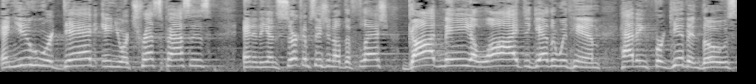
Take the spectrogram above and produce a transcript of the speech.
And you who are dead in your trespasses and in the uncircumcision of the flesh, God made alive together with him, having forgiven those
